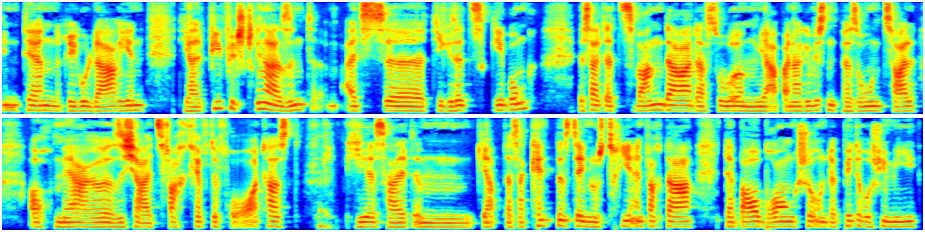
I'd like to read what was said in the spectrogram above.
internen Regularien, die halt viel, viel strenger sind ähm, als äh, die Gesetzgebung, ist halt der Zwang da, dass du ähm, ja ab einer gewissen Personenzahl auch mehrere Sicherheitsfachkräfte vor Ort hast. Hier ist halt ähm, ja das Erkenntnis der Industrie einfach da, der Baubranche, Branche und der Petrochemie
